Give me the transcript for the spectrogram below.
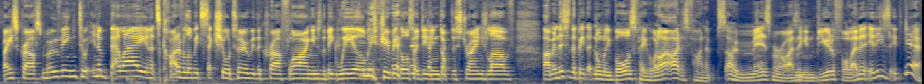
spacecrafts moving to in a ballet, and it's kind of a little bit sexual too, with the craft flying into the big wheel, which Kubrick also did in Doctor Strangelove. Um, and this is the bit that normally bores people, but I, I just find it so mesmerising and beautiful, and it, it is, it, yeah.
